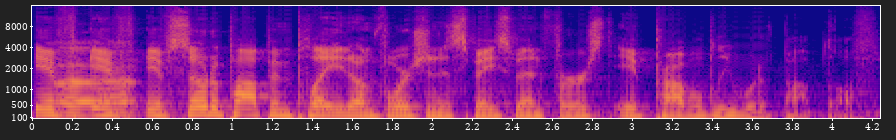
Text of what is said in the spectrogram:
if Uh, if if Sodapoppin played Unfortunate Spaceman first, it probably would have popped off.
